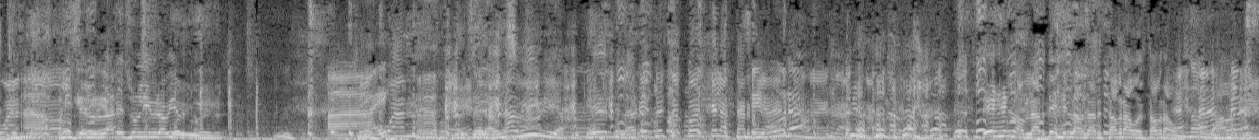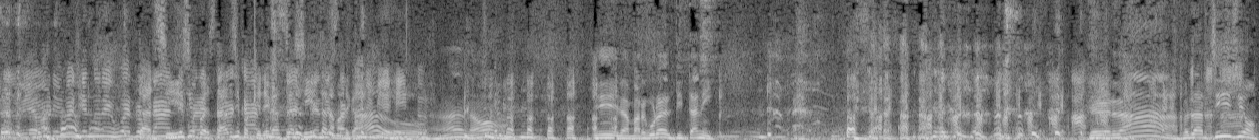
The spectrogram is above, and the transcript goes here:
Cuando, Mi celular es un libro abierto. Si cuando, Será una Biblia, porque es la- está peor que la. Pongámoslo. Déjenlo hablar, déjenlo hablar. Está bravo, está bravo. Yo ahora haciendo un esfuerzo para pues estar Tarcisio, ¿por acá qué llegaste así tan amargado? Ah, no. Sí, la amargura del Titanic. De verdad, Narciso,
